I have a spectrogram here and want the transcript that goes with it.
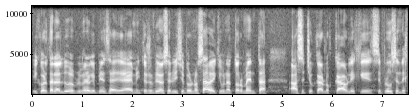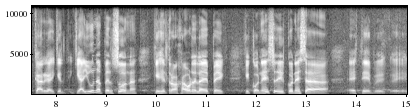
y corta la luz, lo primero que piensa es, me interrumpieron el servicio, pero no sabe que una tormenta hace chocar los cables, que se producen descargas y que, hay una persona, que es el trabajador de la EPEC, que con, eso, con esa este, eh,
